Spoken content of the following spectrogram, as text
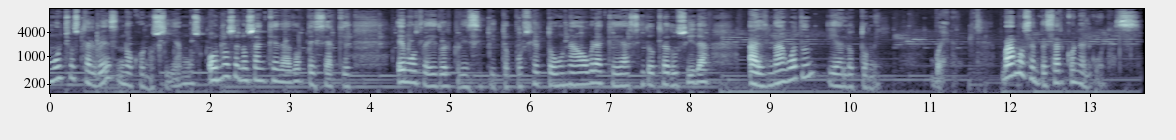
muchos tal vez no conocíamos o no se nos han quedado pese a que hemos leído El Principito, por cierto, una obra que ha sido traducida al náhuatl y al otomí. Bueno, vamos a empezar con algunas.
